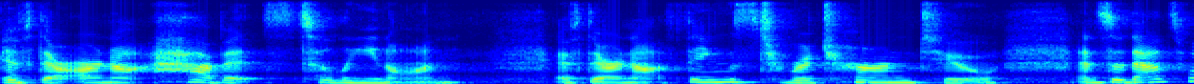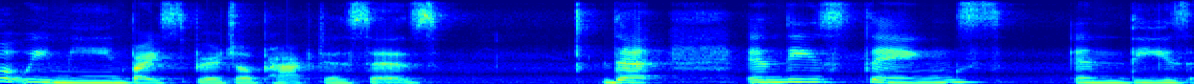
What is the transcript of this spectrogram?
if there are not habits to lean on, if there are not things to return to. And so that's what we mean by spiritual practices. That in these things, in these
